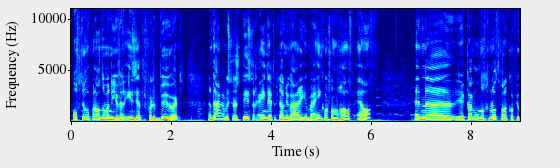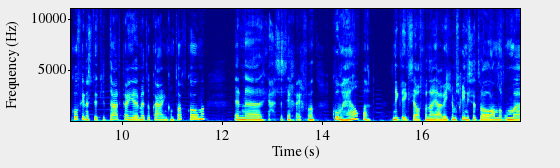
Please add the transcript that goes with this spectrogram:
of zich op een andere manier willen inzetten voor de buurt. En daarom is dus dinsdag 31 januari... een bijeenkomst om half elf... En je kan onder het genot van een kopje koffie en een stukje taart... kan je met elkaar in contact komen. En ja, ze zeggen echt van, kom helpen. En ik denk zelf van, nou ja, weet je... misschien is het wel handig om eh,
